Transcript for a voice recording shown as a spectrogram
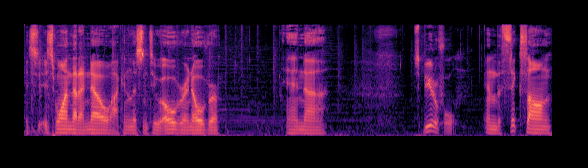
It's it's one that I know I can listen to over and over, and uh, it's beautiful. And the sixth song,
